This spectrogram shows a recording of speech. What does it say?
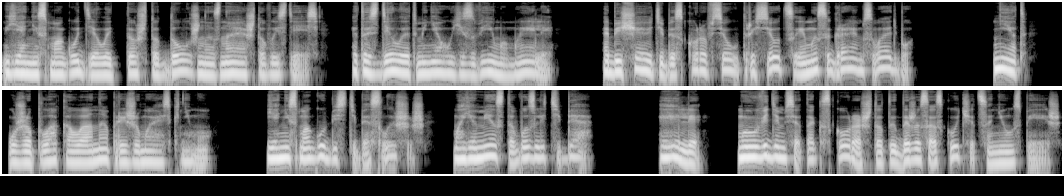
Я не смогу делать то, что должно, зная, что вы здесь. Это сделает меня уязвимым, Элли. Обещаю тебе, скоро все утрясется, и мы сыграем свадьбу». «Нет», — уже плакала она, прижимаясь к нему. Я не смогу без тебя, слышишь? Мое место возле тебя. Элли, мы увидимся так скоро, что ты даже соскучиться не успеешь.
